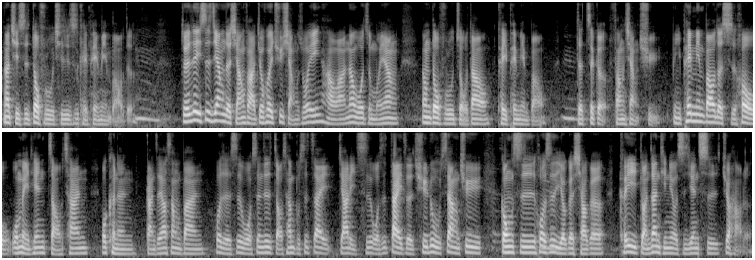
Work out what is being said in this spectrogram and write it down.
那其实豆腐乳其实是可以配面包的。对，类似这样的想法，就会去想说，诶，好啊，那我怎么样让豆腐乳走到可以配面包的这个方向去？你配面包的时候，我每天早餐我可能赶着要上班，或者是我甚至早餐不是在家里吃，我是带着去路上去公司，或是有个小个可以短暂停留时间吃就好了。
